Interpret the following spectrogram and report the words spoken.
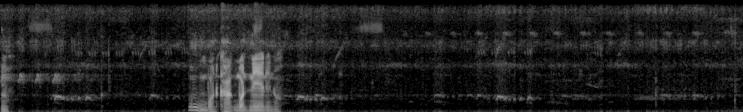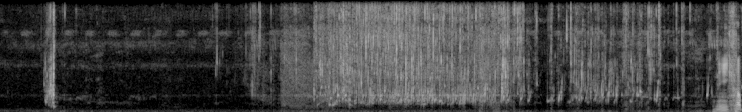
อืมโอ้บอลคากบอลแน่เลยเนาะ นี่ครับ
